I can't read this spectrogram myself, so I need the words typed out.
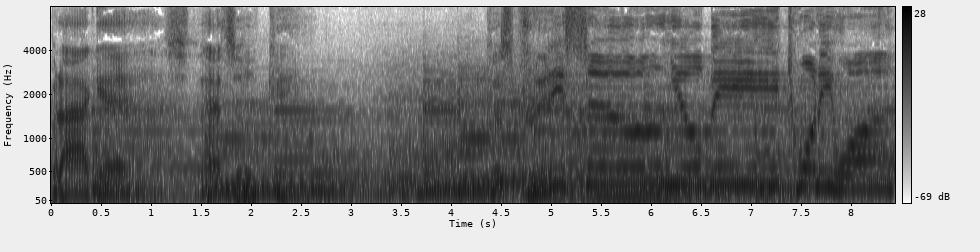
but I guess that's okay. Cause pretty soon you'll be 21,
